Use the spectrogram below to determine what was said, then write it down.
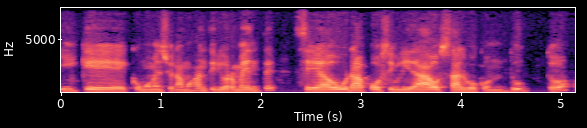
y que, como mencionamos anteriormente, sea una posibilidad o salvoconducto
